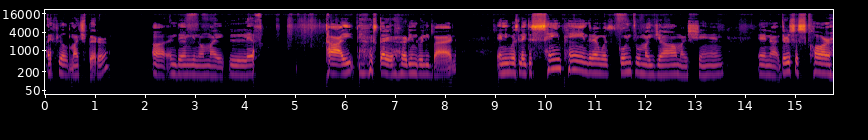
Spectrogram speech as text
I feel much better. Uh, and then, you know, my left thigh started hurting really bad and it was like the same pain that I was going through my jaw, my shin, and uh, there's a scar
